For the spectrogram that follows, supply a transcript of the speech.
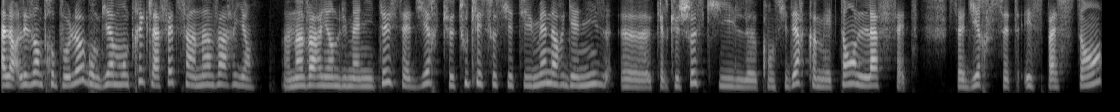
Alors, les anthropologues ont bien montré que la fête, c'est un invariant un invariant de l'humanité, c'est-à-dire que toutes les sociétés humaines organisent euh, quelque chose qu'ils considèrent comme étant la fête, c'est-à-dire cet espace-temps,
